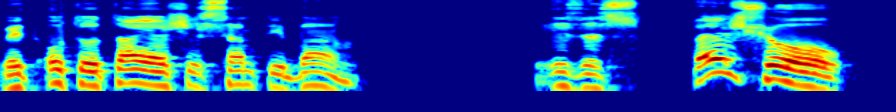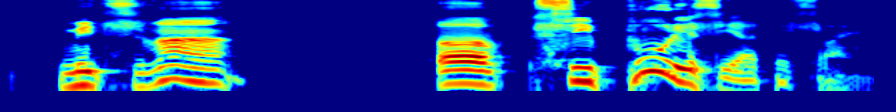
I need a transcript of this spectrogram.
ואת אותותיי אשר שמתי בם. is a special mitzvah of Sipur Yetziat Mitzrayim.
